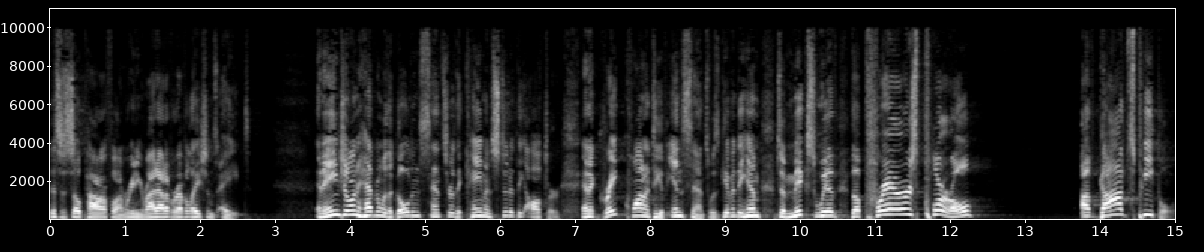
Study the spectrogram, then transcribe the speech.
This is so powerful. I'm reading right out of Revelations 8. An angel in heaven with a golden censer that came and stood at the altar, and a great quantity of incense was given to him to mix with the prayers, plural, of God's people.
